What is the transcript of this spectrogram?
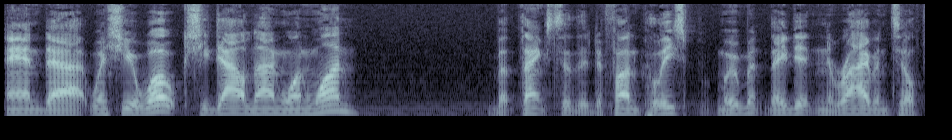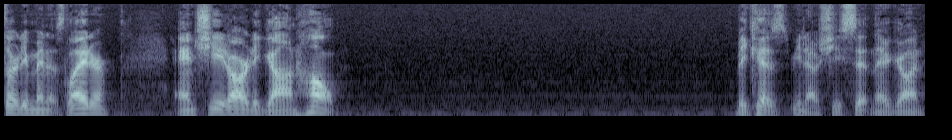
and uh, when she awoke, she dialed 911. But thanks to the defund police movement, they didn't arrive until 30 minutes later, and she had already gone home. Because, you know, she's sitting there going,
